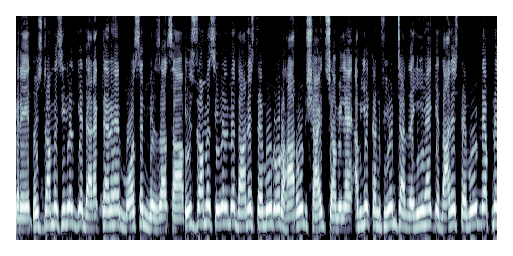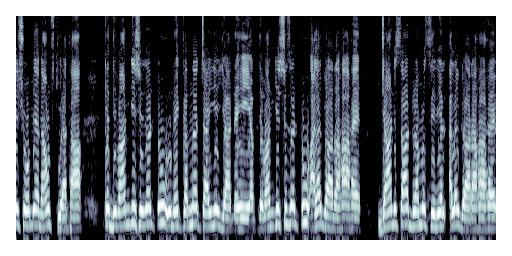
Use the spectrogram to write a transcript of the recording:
करें तो इस ड्रामा सीरियल के डायरेक्टर हैं मोहसिन मिर्ज़ा साहब। इस ड्रामा सीरियल में दानिश तैमूर और हारून शाहिद शामिल है। अब ये कंफ्यूजन चल रही है की दानिश तैमूर ने अपने शो में अनाउंस किया था कि दीवानगी सीज़न टू उन्हें करना चाहिए या नहीं। अब दीवानगी सीज़न टू अलग आ रहा है। जानसार ड्रामा सीरियल अलग आ रहा है।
